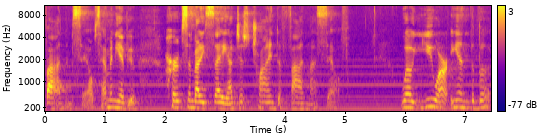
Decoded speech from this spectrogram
find themselves. How many of you heard somebody say, I'm just trying to find myself. Well, you are in the book.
